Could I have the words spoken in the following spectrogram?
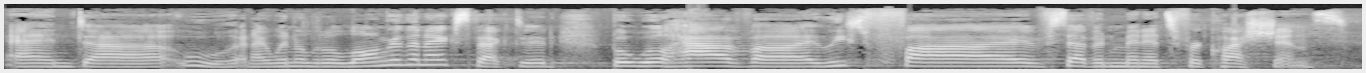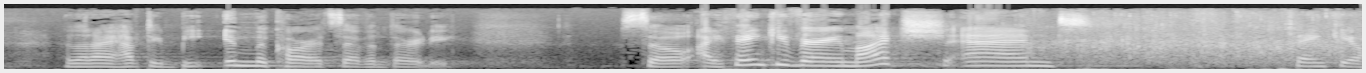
And uh, ooh, and I went a little longer than I expected, but we'll have uh, at least five, seven minutes for questions. And then I have to be in the car at 7:30. So I thank you very much and thank you.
